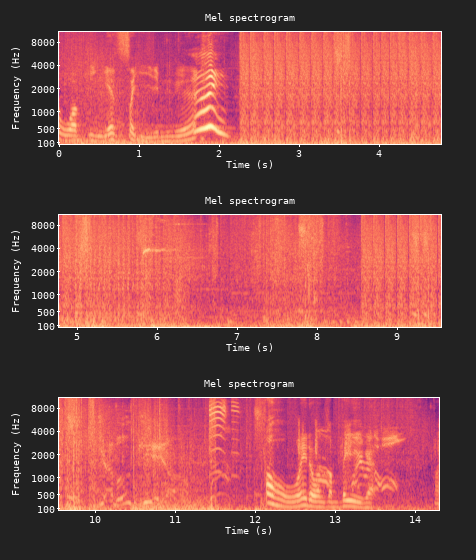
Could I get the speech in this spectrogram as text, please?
ตัวปิงเอสสี่มึงเอ้ยโอ้โหโดนซอมบี้อีก In อะแหม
